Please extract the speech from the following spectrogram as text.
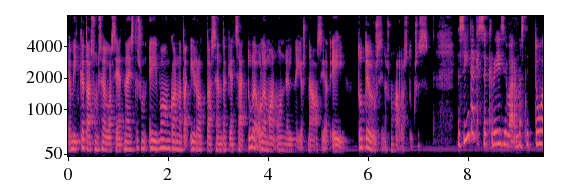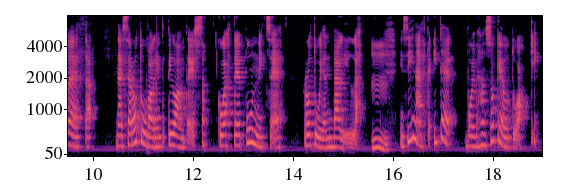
Ja mitkä taas on sellaisia, että näistä sun ei vaan kannata irrottaa sen takia, että sä et tule olemaan onnellinen, jos nämä asiat ei toteudu siinä sun harrastuksessa. Ja siitäkin se kriisi varmasti tulee, että näissä rotuvalintatilanteissa, kun lähtee punnitsee rotujen välillä, Mm. niin siinä ehkä itse voi vähän sokeutuakin.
